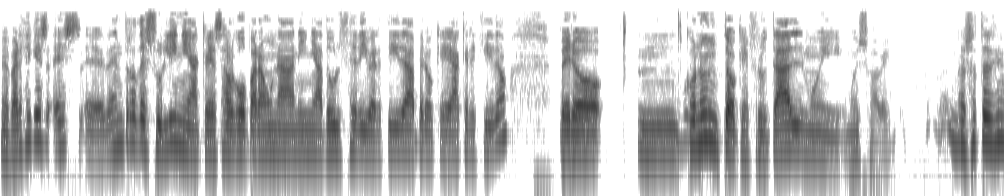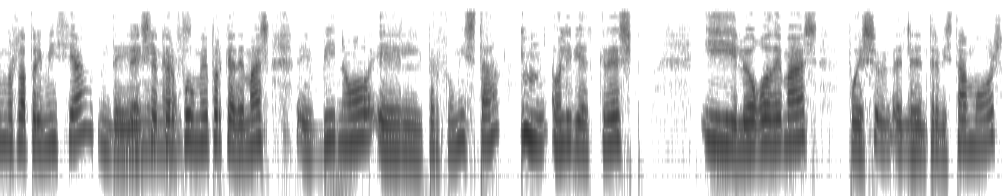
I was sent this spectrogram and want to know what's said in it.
Me parece que es, es eh, dentro de su línea, que es algo para una niña dulce, divertida, pero que ha crecido, pero mm, con un toque frutal muy, muy suave nosotros dimos la primicia de, ese perfume porque además eh, vino el perfumista Olivier Cresp y luego además pues le entrevistamos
